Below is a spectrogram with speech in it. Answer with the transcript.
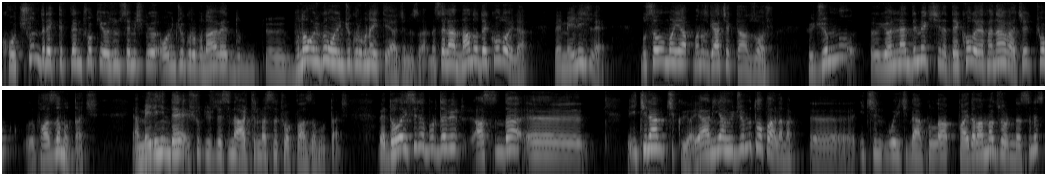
koçun direktiflerini çok iyi özümsemiş bir oyuncu grubuna ve e, buna uygun oyuncu grubuna ihtiyacınız var. Mesela Nando De Colo'yla ve Melih'le bu savunmayı yapmanız gerçekten zor. Hücumu e, yönlendirmek için de De Colo'ya Fenerbahçe çok fazla muhtaç. Yani Melih'in de şut yüzdesini artırmasına çok fazla muhtaç. Ve dolayısıyla burada bir aslında e, bir ikilem çıkıyor. Yani ya hücumu toparlamak e, için bu ikiden kullan, faydalanmak zorundasınız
